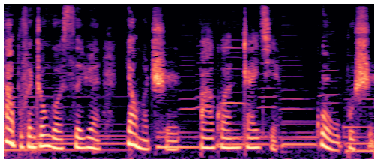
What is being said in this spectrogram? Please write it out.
大部分中国寺院要么持八关斋戒，过午不食，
